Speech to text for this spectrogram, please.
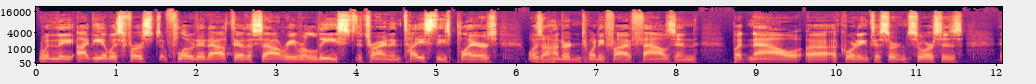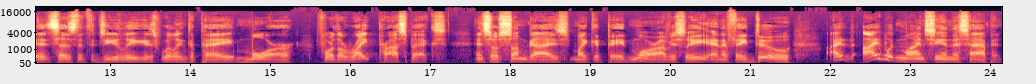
when the idea was first floated out there, the salary released to try and entice these players was 125,000. But now, uh, according to certain sources, it says that the G League is willing to pay more for the right prospects. And so some guys might get paid more, obviously. And if they do, I, I wouldn't mind seeing this happen.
